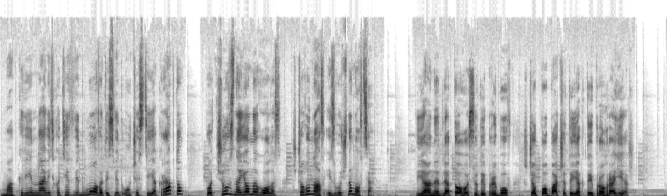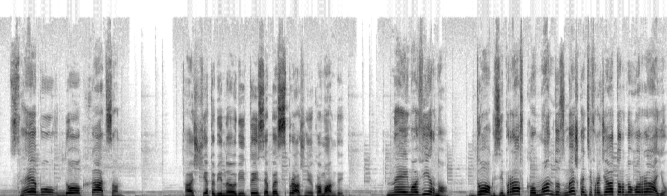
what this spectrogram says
Маквін навіть хотів відмовитись від участі, як раптом почув знайомий голос, що лунав із гучномовця. Я не для того сюди прибув, щоб побачити, як ти програєш. Це був Док Хадсон. А ще тобі не обійтися без справжньої команди. Неймовірно, Док зібрав команду з мешканців радіаторного раю.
